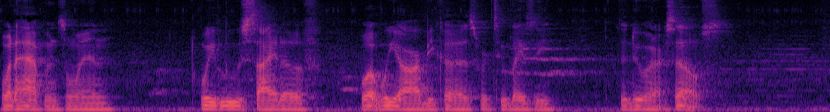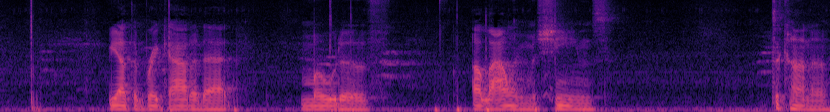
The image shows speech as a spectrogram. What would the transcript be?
what happens when we lose sight of what we are because we're too lazy to do it ourselves we have to break out of that mode of allowing machines to kind of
